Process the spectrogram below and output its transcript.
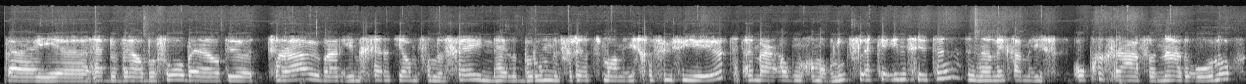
Wij eh, hebben wel bijvoorbeeld de trui waarin Gerrit-Jan van der Veen, een hele beroemde verzetsman, is gefusilleerd. En waar ook nog allemaal bloedvlekken in zitten. Dus zijn lichaam is opgegraven na de oorlog.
